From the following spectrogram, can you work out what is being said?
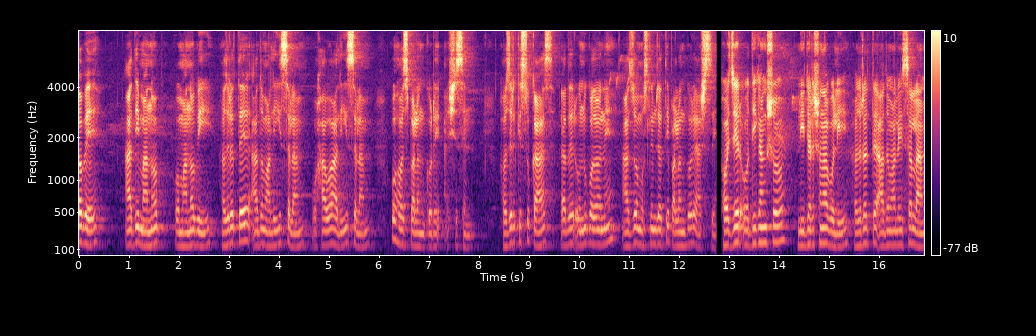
তবে আদি মানব ও মানবী হজরতে আদম আলী ইসলাম ও হাওয়া আলী ইসলাম ও হজ পালন করে এসেছেন হজের কিছু কাজ তাদের অনুকরণে আজও মুসলিম জাতি পালন করে আসছে। হজের অধিকাংশ নিদর্শনাবলী হজরতে আদম আলি ইসাল্লাম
